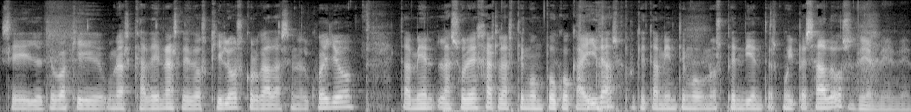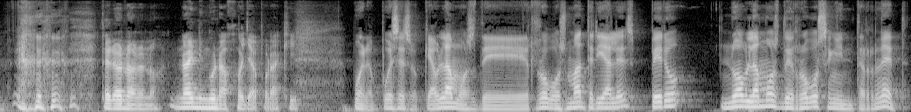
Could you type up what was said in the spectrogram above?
Sí, yo tengo aquí unas cadenas de dos kilos colgadas en el cuello. También las orejas las tengo un poco caídas porque también tengo unos pendientes muy pesados. Bien, bien, bien. Pero no, no, no, no hay ninguna joya por aquí. Bueno, pues eso, que hablamos de robos materiales, pero no hablamos de robos en Internet,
